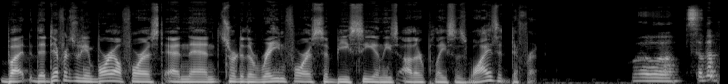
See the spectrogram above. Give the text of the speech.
but the difference between boreal forest and then sort of the rainforests of bc and these other places why is it different? Whoa. So the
